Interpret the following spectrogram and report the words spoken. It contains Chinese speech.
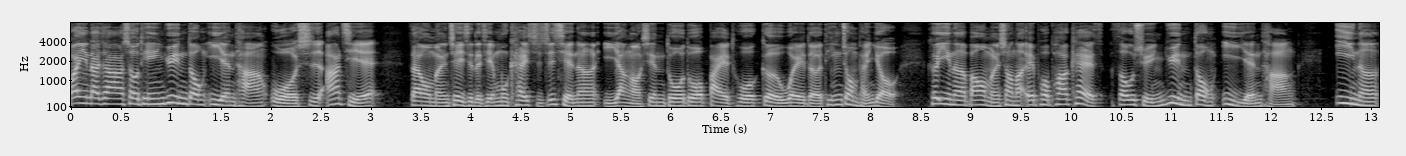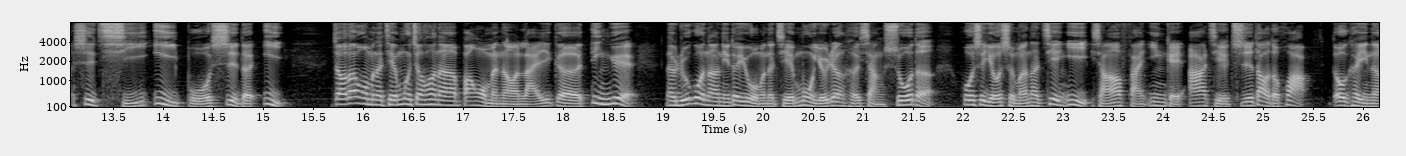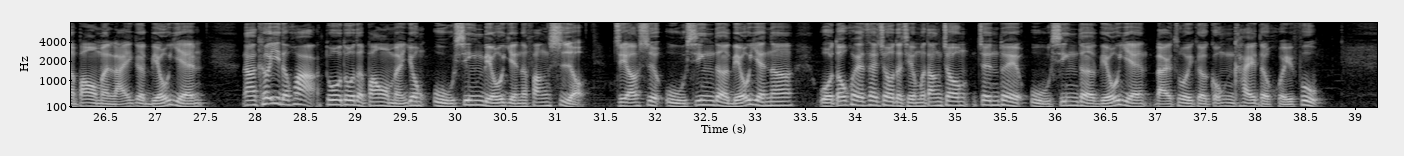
欢迎大家收听《运动一言堂》，我是阿杰。在我们这一集的节目开始之前呢，一样哦，先多多拜托各位的听众朋友，可以呢帮我们上到 Apple Podcast 搜寻“运动一言堂”，易呢是奇异博士的易。找到我们的节目之后呢，帮我们哦来一个订阅。那如果呢你对于我们的节目有任何想说的，或是有什么呢建议想要反映给阿杰知道的话，都可以呢帮我们来一个留言。那可以的话，多多的帮我们用五星留言的方式哦。只要是五星的留言呢，我都会在之后的节目当中，针对五星的留言来做一个公开的回复。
